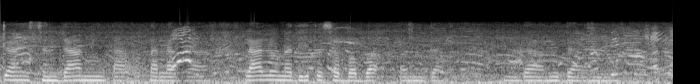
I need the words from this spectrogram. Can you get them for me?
guys, ang daming tao talaga. Lalo na dito sa baba, banda. Ang dami-dami.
